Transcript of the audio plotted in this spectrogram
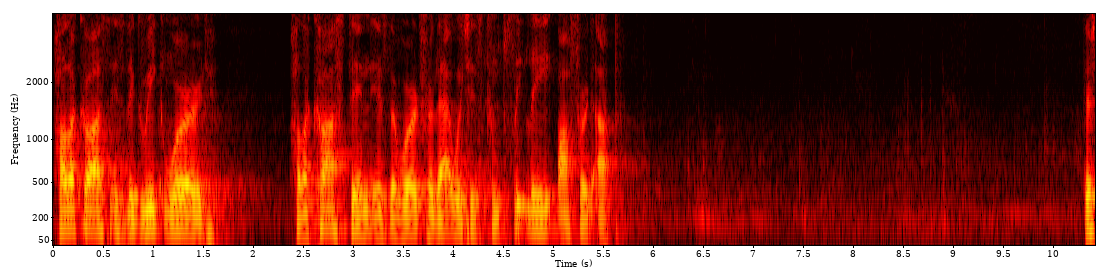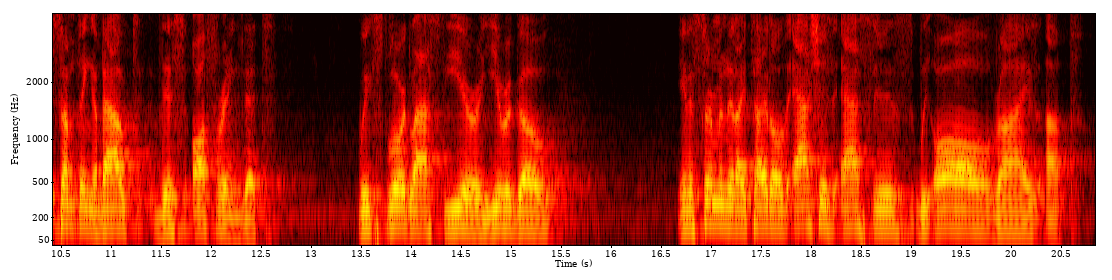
Holocaust is the Greek word Holocaustin is the word for that which is completely offered up. There's something about this offering that we explored last year, a year ago, in a sermon that I titled Ashes, Ashes, We All Rise Up.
